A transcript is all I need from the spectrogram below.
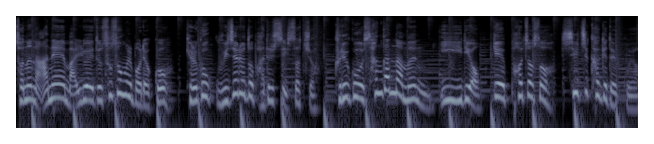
저는 아내의 만료에도 소송을 벌였고 결국 위자료도 받을 수 있었죠. 그리고 상간남은 이 일이 업계에 퍼져서 실직하게 됐고요.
